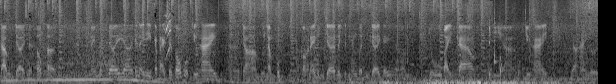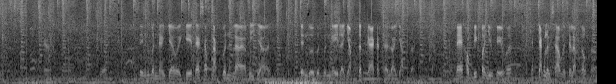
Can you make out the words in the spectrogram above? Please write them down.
sau Vinh chơi sẽ tốt hơn. Này mình chơi ờ, cái này thì các bạn sẽ tốn 1 triệu 2 à, ờ, cho 15 phút. Còn hồi nãy Vinh chơi với Trịnh Thăng Bình chơi cái ờ, dù bay cao thì uh, 1 triệu 2 cho hai người. À. yeah. Dạ. team của Vinh đang chơi ngoài kia té sắp mặt Vinh là bây giờ trên người Vinh Vinh nghĩ là dập tất cả các thể loại dập rồi té không biết bao nhiêu kiểu hết. Chắc chắn lần sau mình sẽ làm tốt hơn.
